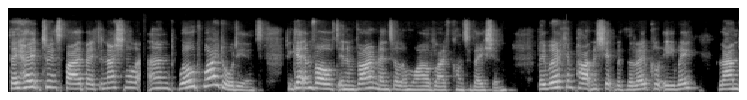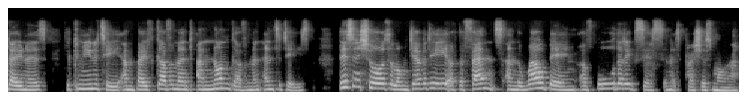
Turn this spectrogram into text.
They hope to inspire both the national and worldwide audience to get involved in environmental and wildlife conservation. They work in partnership with the local iwi, landowners, the community, and both government and non government entities. This ensures the longevity of the fence and the well being of all that exists in its precious moa.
